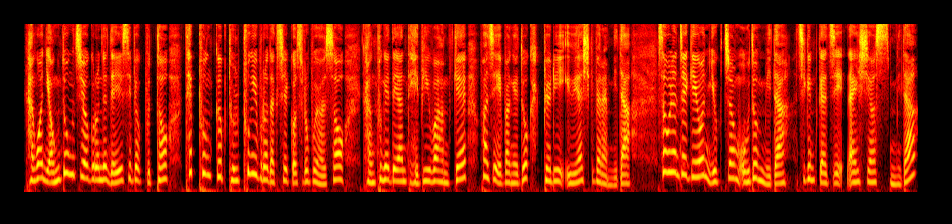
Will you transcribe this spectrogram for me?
강원 영동 지역으로는 내일 새벽부터 태풍급 돌풍이 불어닥칠 것으로 보여 서 강풍에 대한 대비와 함께 화재 예방에도 각별히 유의하시기 바랍니다. 서울 현재 기온 6.5도입니다. 지금까지 날씨였습니다.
